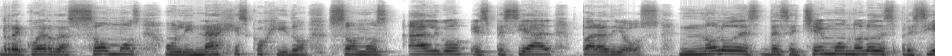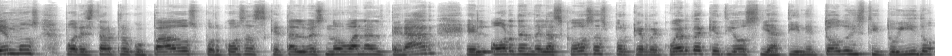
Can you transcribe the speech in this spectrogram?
Recuerda, somos un linaje escogido, somos algo especial para Dios. No lo desechemos, no lo despreciemos por estar preocupados por cosas que tal vez no van a alterar el orden de las cosas, porque recuerda que Dios ya tiene todo instituido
